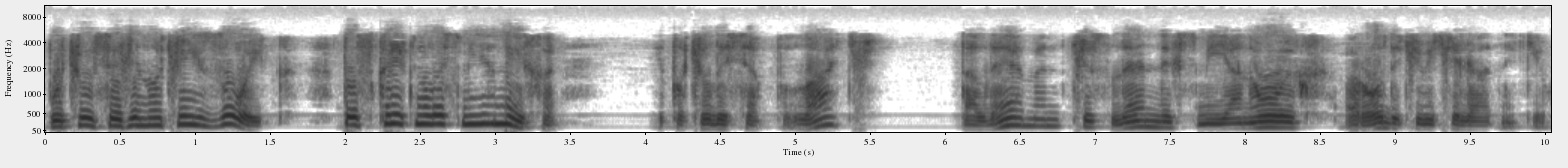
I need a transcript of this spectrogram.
почувся жіночий зойк, то скрикнула сміяниха, і почулися плач та лемен численних сміянових родичів і челядників.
